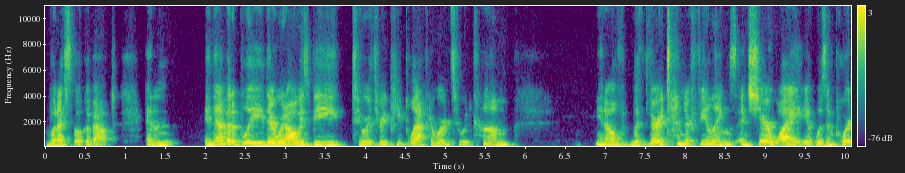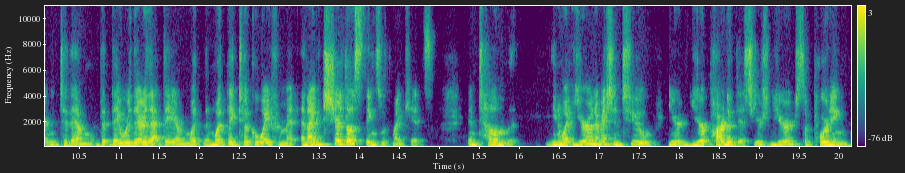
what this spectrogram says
what I spoke about. And inevitably there would always be two or three people afterwards who would come you know with very tender feelings and share why it was important to them that they were there that day and what, what they took away from it and i would share those things with my kids and tell them you know what you're on a mission too. You're you're part of this. You're you're supporting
